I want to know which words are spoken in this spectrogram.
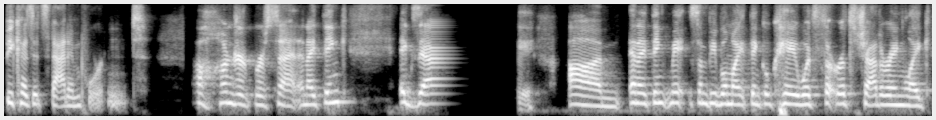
because it's that important a hundred percent and i think exactly Um, and I think may, some people might think, okay, what's the earth shattering? Like,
